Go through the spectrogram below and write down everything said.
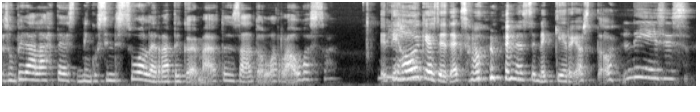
sun pitää lähteä niin kuin sinne suolle räpiköimään, jotta sä saat olla rauhassa. Niin. Et ihan oikeasti, että voi mennä sinne kirjastoon. Niin, siis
